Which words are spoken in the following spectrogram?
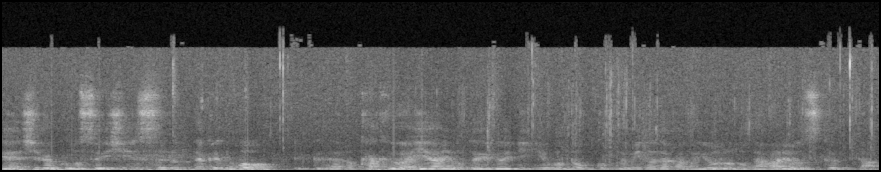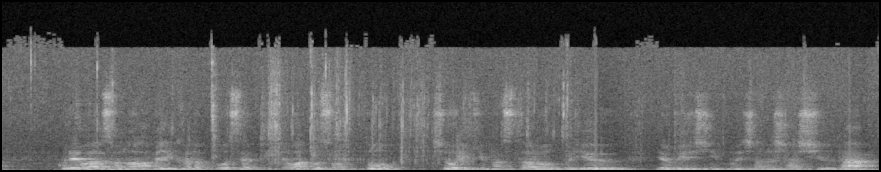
原子力を推進するんだけどもあの核は嫌よというふうに日本の国民の中の世論の流れを作った。これはそのアメリカの工作員のワトソンと正力松太郎という読売新聞社の社衆が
